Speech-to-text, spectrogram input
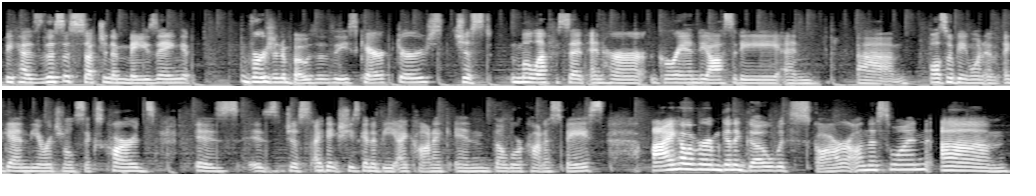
because this is such an amazing version of both of these characters. Just Maleficent and her grandiosity and um, also being one of again the original six cards is is just I think she's going to be iconic in the Lorcana space. I, however, am going to go with Scar on this one. Um,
